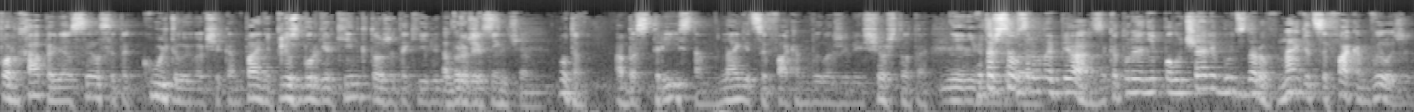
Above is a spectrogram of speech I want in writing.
Pornhub, Aviasales это культовые вообще компании. Плюс Бургер Кинг тоже такие любят. А Бургер Кинг чем? Ну, там обострись, там наггетсы факом выложили, еще что-то. Не, не Это же все взрывной пиар, за который они получали, будь здоров. Наггетсы факом выложили.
